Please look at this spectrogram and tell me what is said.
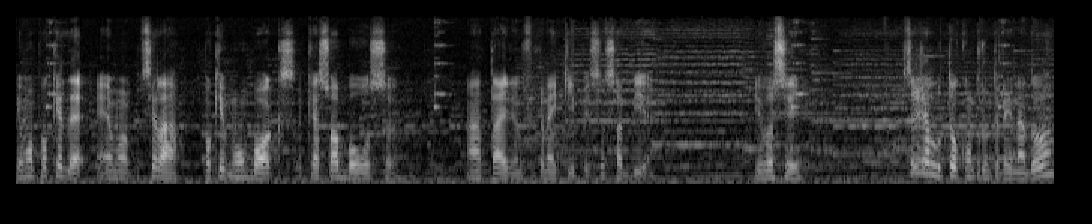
em uma Pokédex, é uma, sei lá, Pokémon Box, que é a sua bolsa. Ah tá, ele não fica na equipe, isso eu sabia. E você? Você já lutou contra um treinador?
